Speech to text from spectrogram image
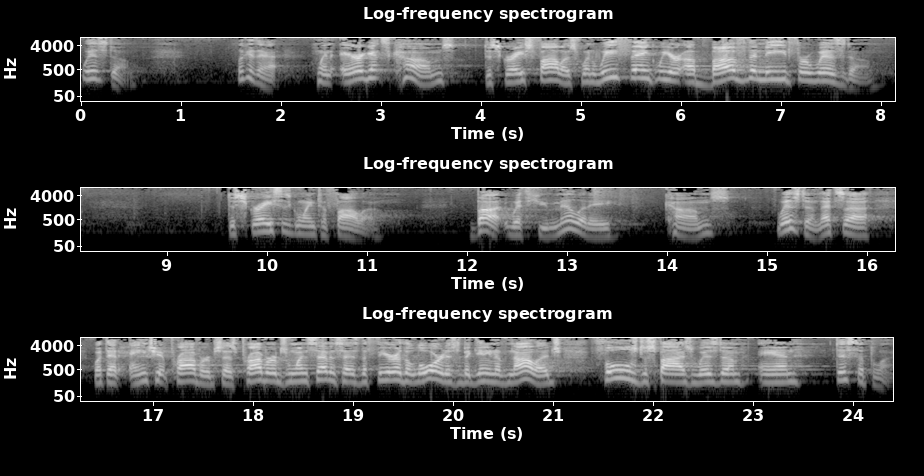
wisdom." Look at that. When arrogance comes, disgrace follows. When we think we are above the need for wisdom, disgrace is going to follow. But with humility comes wisdom. That's uh, what that ancient proverb says. Proverbs 1 7 says, The fear of the Lord is the beginning of knowledge. Fools despise wisdom and discipline.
